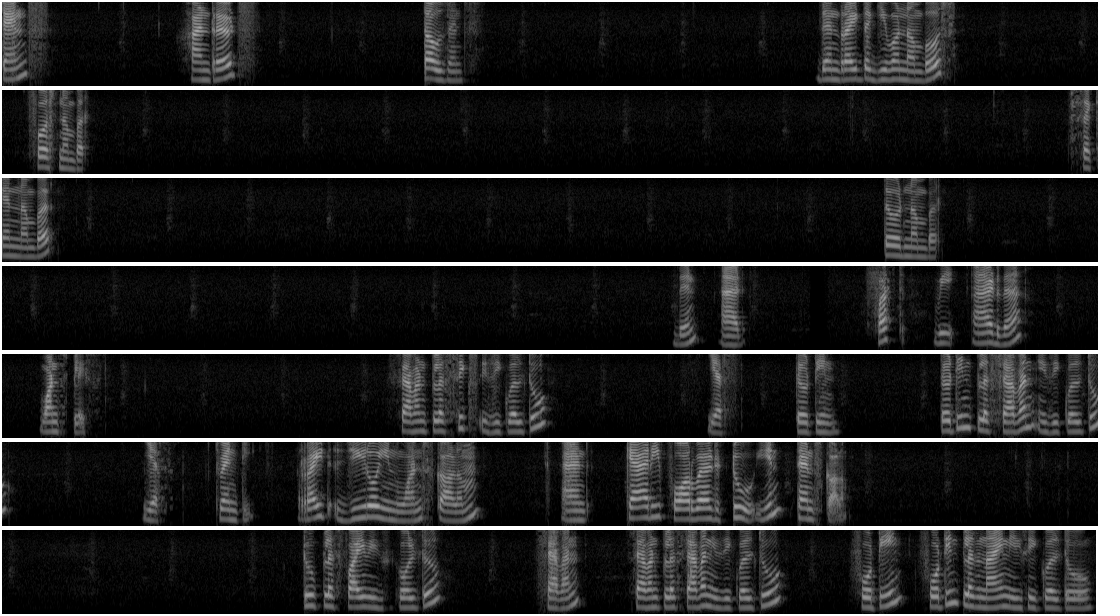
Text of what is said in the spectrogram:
tens hundreds thousands. Then write the given numbers. First number. Second number. Third number. then add. First we add the ones place. 7 plus 6 is equal to yes 13 13 plus 7 is equal to yes 20 write 0 in ones column and carry forward 2 in tens column 2 plus 5 is equal to 7. 7 plus 7 is equal to 14. 14 plus 9 is equal to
